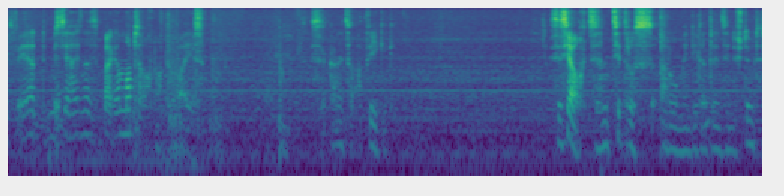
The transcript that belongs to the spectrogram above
Das wär, müsste ja heißen, dass Bergamott auch noch dabei ist. Das ist ja gar nicht so abwegig. Es ist ja auch, das sind Zitrusaromen, die da drin sind, das stimmt.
